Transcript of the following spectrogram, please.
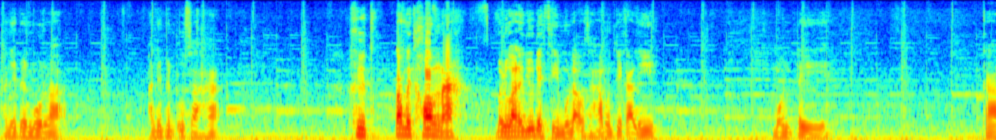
อันนี้เป็นมูลละ อันนี้เป็นอุตสาหะ คือต้องไปท่องนะ บริวารอายุเด็กสีมูลละอุตสาหะมนตรีกาลี มนตรีกา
